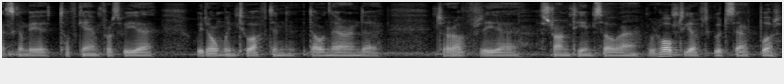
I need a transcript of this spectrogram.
it's going to be a tough game for us. We uh, we don't win too often down there, and uh, they're obviously a strong team. So uh, we're hoping to get off to a good start, but.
